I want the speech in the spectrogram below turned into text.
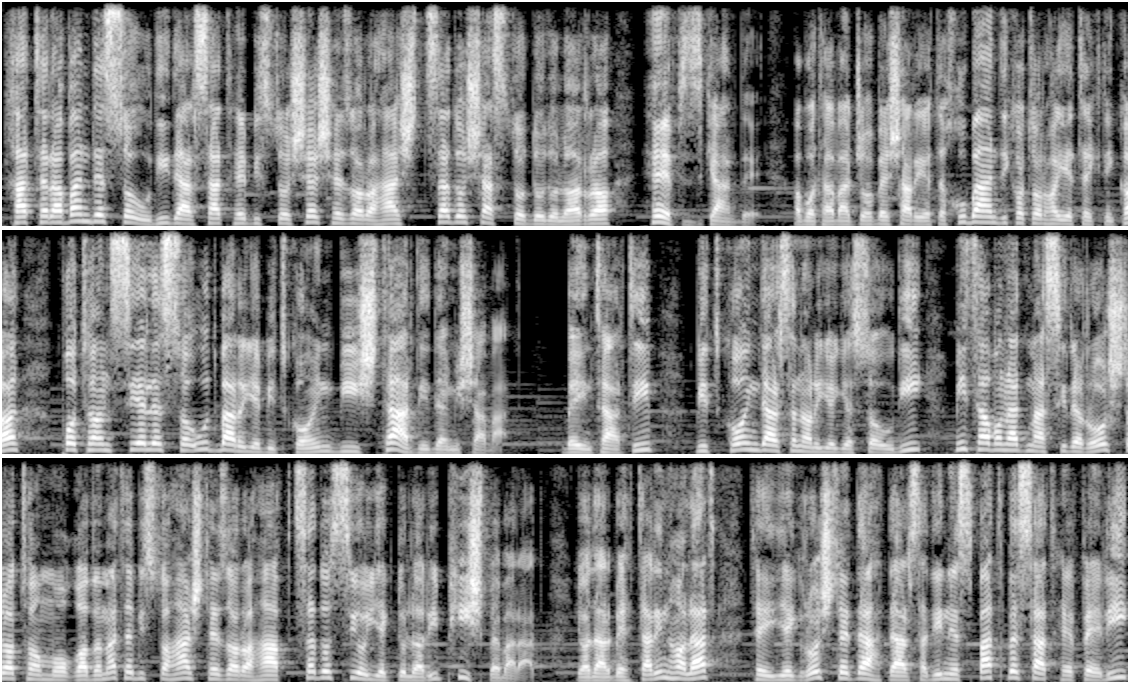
خط روند سعودی در سطح 26862 دلار را حفظ کرده و با توجه به شرایط خوب اندیکاتورهای تکنیکال پتانسیل صعود برای بیت کوین بیشتر دیده می شود. به این ترتیب بیت کوین در سناریوی سعودی می تواند مسیر رشد را تا مقاومت 28731 دلاری پیش ببرد یا در بهترین حالت طی یک رشد 10 درصدی نسبت به سطح فعلی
